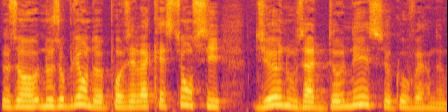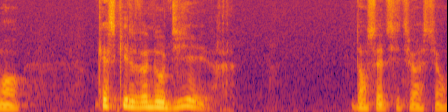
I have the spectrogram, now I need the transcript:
Nous, nous, oublions de poser la question si Dieu nous a donné ce gouvernement, qu'est-ce qu'il veut nous dire dans cette situation?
